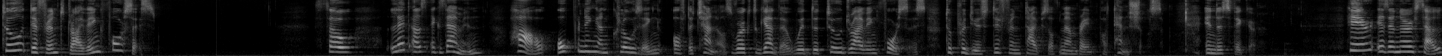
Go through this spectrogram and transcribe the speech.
two different driving forces. So let us examine how opening and closing of the channels work together with the two driving forces to produce different types of membrane potentials in this figure. Here is a nerve cell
